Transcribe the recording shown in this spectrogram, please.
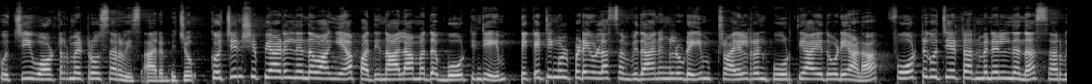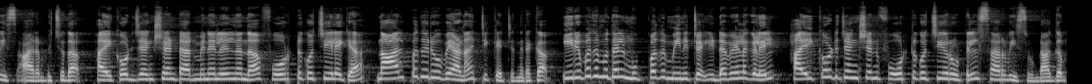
കൊച്ചി വാട്ടർ മെട്രോ സർവീസ് ആരംഭിച്ചു. കൊച്ചിൻ ഷിപ്പ്യാർഡിൽ നിന്ന് വാങ്ങിയ പതിനാലാമത് ബോട്ടിന്റെയും ടിക്കറ്റിംഗ് ഉൾപ്പെടെയുള്ള സംവിധാനങ്ങളുടെയും ട്രയൽ റൺ പൂർത്തിയായതോടെയാണ് ഫോർട്ട് കൊച്ചി ടെർമിനലിൽ നിന്ന് സർവീസ് ആരംഭിച്ചത്. ഹൈക്കോർട്ട് ജംഗ്ഷൻ ടെർമിനലിൽ നിന്ന് ഫോർട്ട് കൊച്ചിയിലേക്ക് നാൽപ്പത് രൂപയാണ് ടിക്കറ്റ് നിരക്ക്. ഇരുപത് മുതൽ മുപ്പത് മിനിറ്റ് ഇടവേളകളിൽ ഹൈക്കോർട്ട് ജംഗ്ഷൻ ഫോർട്ട് കൊച്ചി റൂട്ടിൽ സർവീസ് ഉണ്ടാകും.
